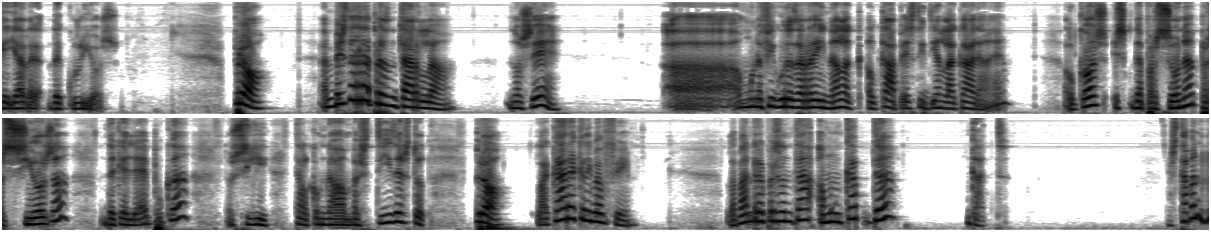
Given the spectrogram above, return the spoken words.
què hi ha de, de curiós. Però, en vez de representar-la, no sé, uh, amb una figura de reina, la, el cap, eh, estic dient la cara, eh? El cos és de persona preciosa d'aquella època, o sigui, tal com anaven vestides, tot. Però la cara que li van fer la van representar amb un cap de gat. Estaven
